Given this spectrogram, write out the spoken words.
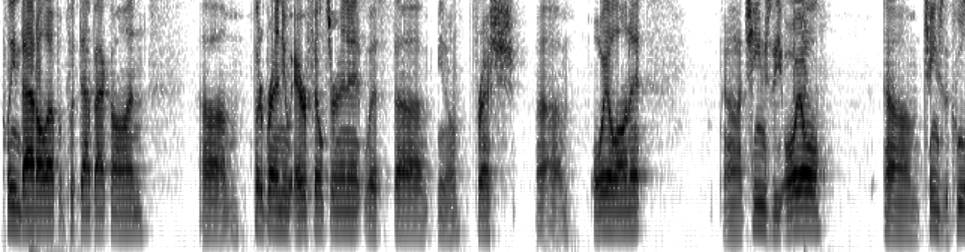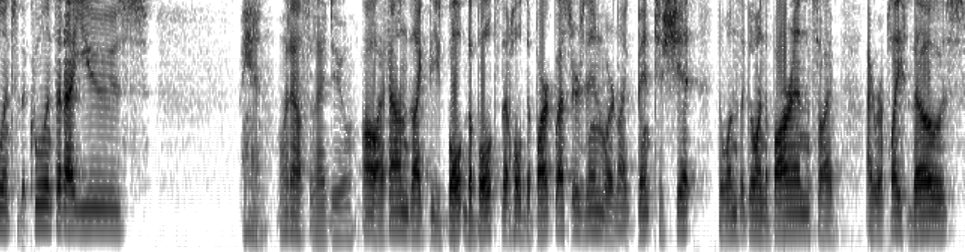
cleaned that all up and put that back on. Um, put a brand new air filter in it with uh, you know fresh um, oil on it. Uh, change the oil. Um, change the coolant to the coolant that I use. Man, what else did I do? Oh, I found like these bolt the bolts that hold the bark busters in were like bent to shit. The ones that go in the bar ends, so I I replaced those.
